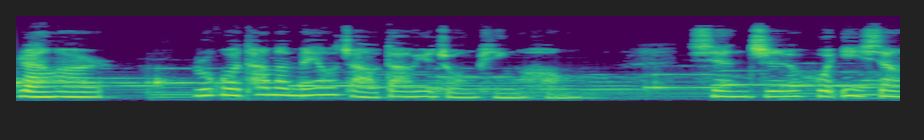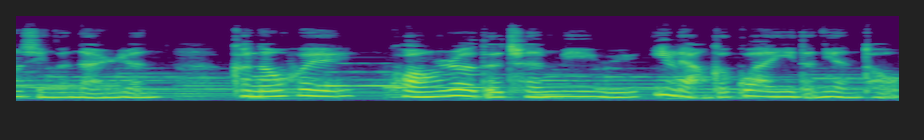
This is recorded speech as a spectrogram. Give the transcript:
然而，如果他们没有找到一种平衡，先知或意向型的男人可能会狂热地沉迷于一两个怪异的念头。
